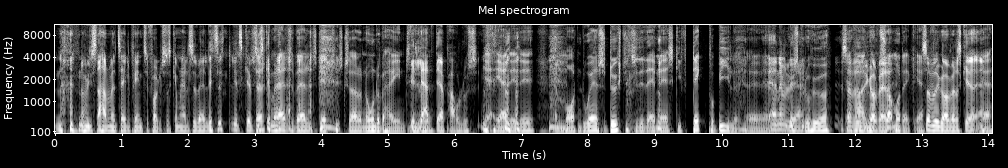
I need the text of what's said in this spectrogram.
når vi starter med at tale pænt til folk, så skal man altid være lidt, lidt skeptisk? Så skal man altid være lidt skeptisk, så er der nogen, der vil have en til. Vi lærte det af Paulus. ja, ja, det er det. Jamen, Morten, du er så dygtig til det der med at skifte dæk på biler. Øh, ja, nemlig. Det skal ja. du høre. Så ved, vi godt, hvad sommerdæk, ja. så ved vi godt, hvad der sker. Ja.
